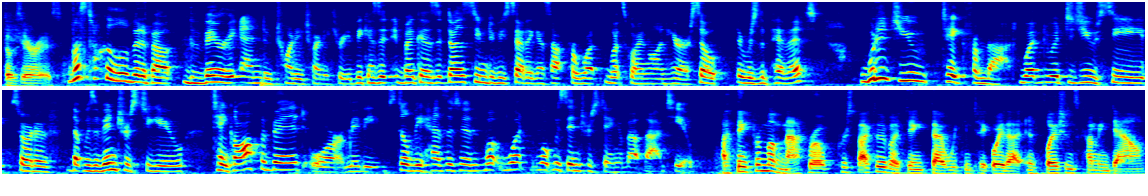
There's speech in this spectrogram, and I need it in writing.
those areas. Let's talk a little bit about the very end of 2023 because it because it does seem to be setting us up for what, what's going on here. So there was the pivot. What did you take from that? What, what did you see sort of that was of interest to you take off a bit or maybe still be hesitant? What what what was interesting about that to you? I think from a macro perspective, I think that we can take away that inflation's coming down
